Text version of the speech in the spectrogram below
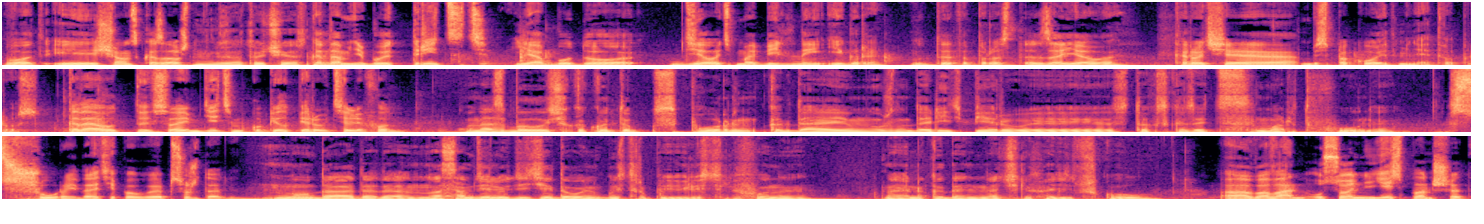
Вот, и еще он сказал, что Зато честно. когда мне будет 30, я буду делать мобильные игры. Вот это просто заява. Короче, беспокоит меня этот вопрос. Когда вот ты своим детям купил первый телефон? У нас был еще какой-то спор, когда им нужно дарить первые, так сказать, смартфоны. С Шурой, да, типа вы обсуждали? Ну да, да, да. Но на самом деле у детей довольно быстро появились телефоны. Наверное, когда они начали ходить в школу. А, Вован, у Сони есть планшет?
